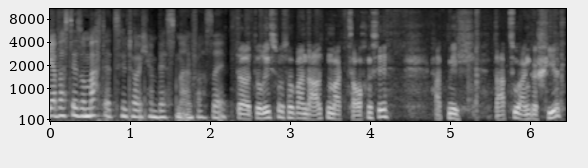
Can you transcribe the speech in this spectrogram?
ja, was der so macht, erzählt er euch am besten einfach selbst. Der Tourismusverband Altenmarkt Zauchensee hat mich dazu engagiert,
